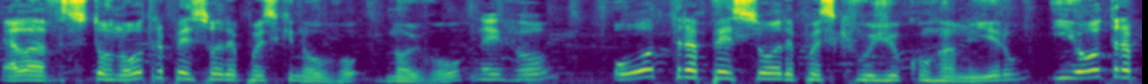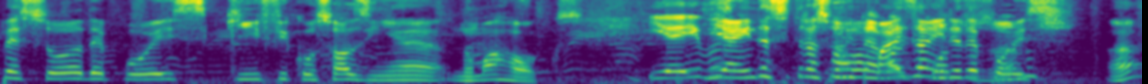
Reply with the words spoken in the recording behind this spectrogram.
Ela se tornou outra pessoa depois que noivou, noivou. Noivou. Outra pessoa depois que fugiu com o Ramiro. E outra pessoa depois que ficou sozinha no Marrocos. E aí você. E ainda se transforma mais ainda depois. Hã?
